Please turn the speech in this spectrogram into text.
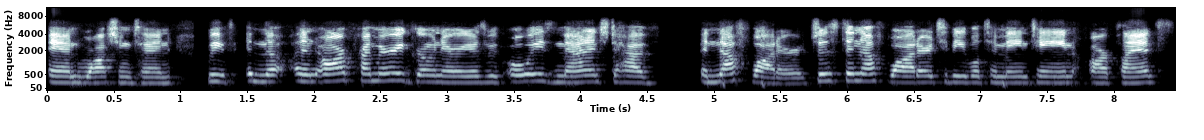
and Washington, we've in the in our primary grown areas, we've always managed to have enough water, just enough water to be able to maintain our plants.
